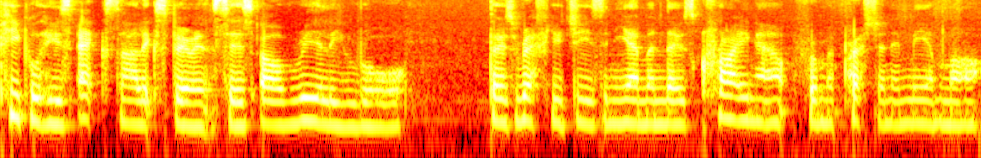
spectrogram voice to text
people whose exile experiences are really raw. Those refugees in Yemen, those crying out from oppression in Myanmar,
